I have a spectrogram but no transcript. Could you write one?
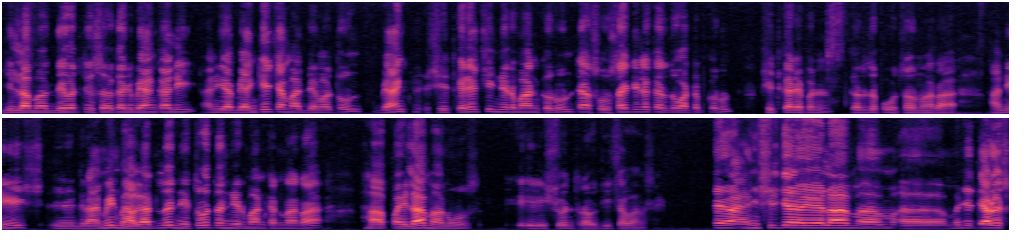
जिल्हा मध्यवर्ती सहकारी बँक आली आणि या बँकेच्या माध्यमातून बँक शेतकऱ्याची निर्माण करून त्या सोसायटीला कर्ज वाटप करून शेतकऱ्यापर्यंत कर्ज पोहोचवणारा आणि श- ग्रामीण भागातलं नेतृत्व निर्माण करणारा हा पहिला माणूस यशवंतरावजी चव्हाण साहेब. ऐंशीच्या याला म- म्हणजे त्यावेळेस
